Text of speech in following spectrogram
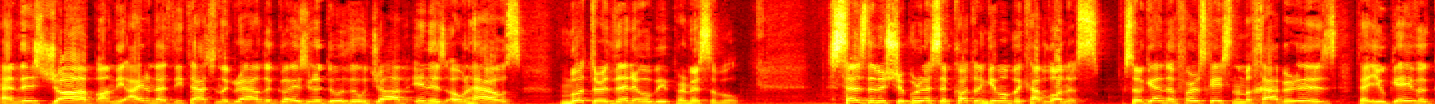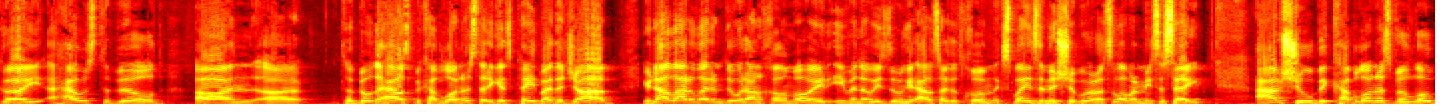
and this job on the item that's detached from the ground, the guy is going to do the job in his own house, mutter, then it will be permissible. Says the Mishaburas of Kotan Gimel b'kablonus. So again, the first case in the Mechaber is that you gave a guy a house to build on... Uh, to build a house bekablonos that he gets paid by the job, you're not allowed to let him do it on chalamoid, even though he's doing it outside the tchum. Explains the Mishabur Solomon means to say. Avshu bekablonos velo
